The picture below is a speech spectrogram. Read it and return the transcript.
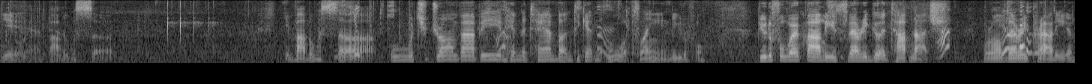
Yeah, Bobby, what's up? Yeah, Bobby, what's up? Ooh, what you drawing, Bobby? I'm hitting the tab button to get. Ooh, a plane. Beautiful. Beautiful work, Bobby. It's very good. Top notch. We're all very proud of you.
